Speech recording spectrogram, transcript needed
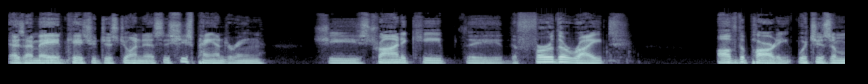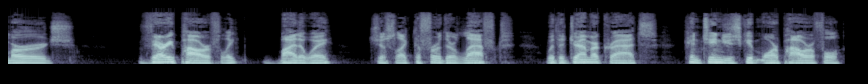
as I made, in case you're just joining us, is she's pandering. She's trying to keep the the further right of the party, which has emerged very powerfully, by the way, just like the further left with the Democrats, continues to get more powerful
